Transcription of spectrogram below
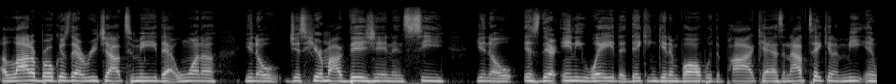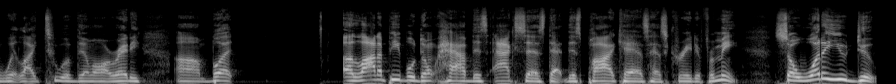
a lot of brokers that reach out to me that want to, you know, just hear my vision and see, you know, is there any way that they can get involved with the podcast? And I've taken a meeting with like two of them already. Um, but a lot of people don't have this access that this podcast has created for me. So, what do you do?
